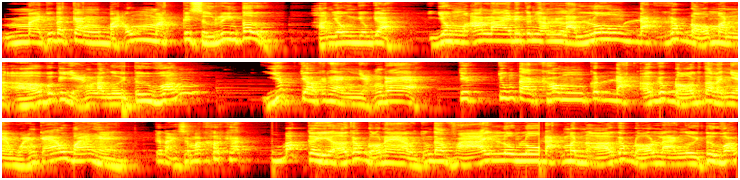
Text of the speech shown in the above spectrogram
mà chúng ta cần bảo mật cái sự riêng tư. Hình dung dung chưa? Dùng online để kinh doanh là luôn đặt góc độ mình ở với cái dạng là người tư vấn giúp cho khách hàng nhận ra. Chứ chúng ta không có đặt ở góc độ chúng ta là nhà quảng cáo bán hàng. Các bạn sẽ mất hết khách bất kỳ ở góc độ nào chúng ta phải luôn luôn đặt mình ở góc độ là người tư vấn.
